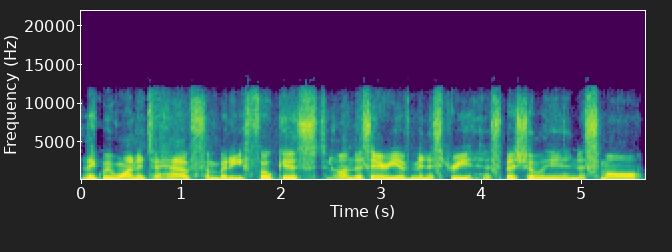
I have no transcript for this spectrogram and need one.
I think we wanted to have somebody focused on this area of ministry, especially in a small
